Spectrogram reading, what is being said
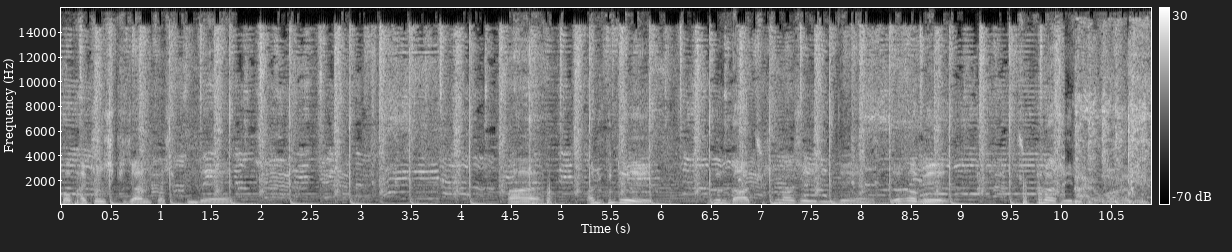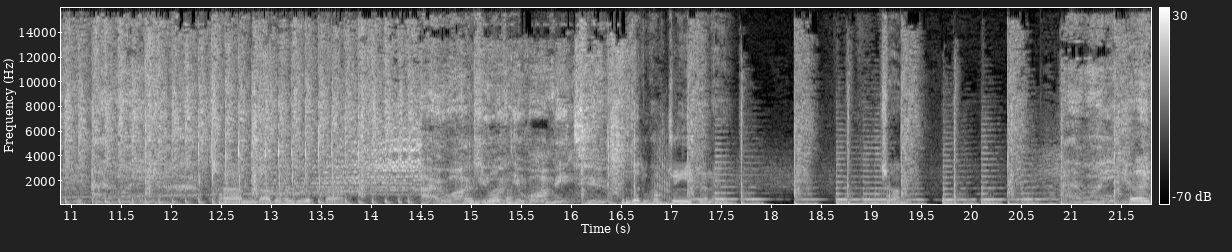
더 발전시키지 않을까 싶은데 아 아니 근데 이건 나 죽고 나서 일인데 내가 왜 죽고 나서 일을 걱정하고 있지? 참 나도 when 한심하다. you want me to. 근데도 걱정이 되네 참 에이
